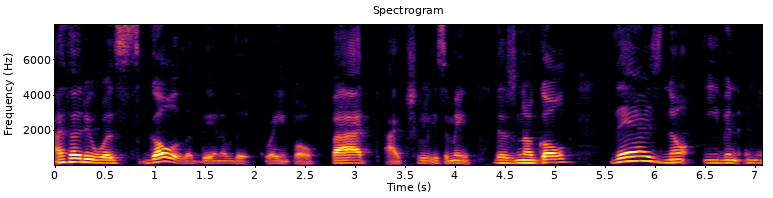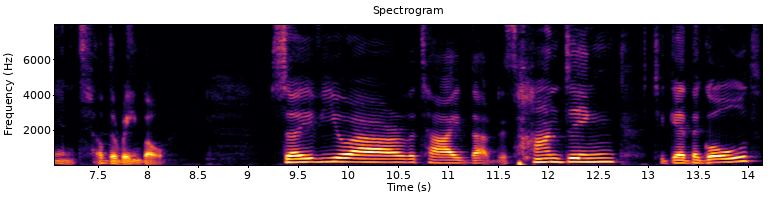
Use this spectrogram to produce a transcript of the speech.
I thought it was gold at the end of the rainbow, but actually it's a myth. There's no gold. There is not even an end of the rainbow. So if you are the type that is hunting to get the gold,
